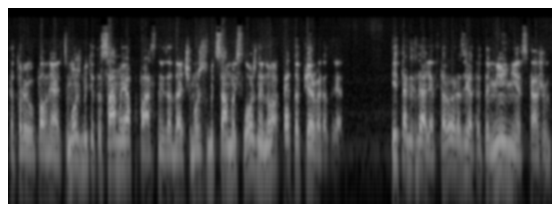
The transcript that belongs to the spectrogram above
которые выполняются. Может быть, это самые опасные задачи, может быть, самые сложные, но это первый разряд. И так далее. Второй разряд – это менее, скажем,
